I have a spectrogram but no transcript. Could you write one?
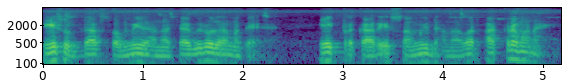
हे सुद्धा संविधानाच्या विरोधामध्ये आहे. एक प्रकारे संविधानावर आक्रमण आहे.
